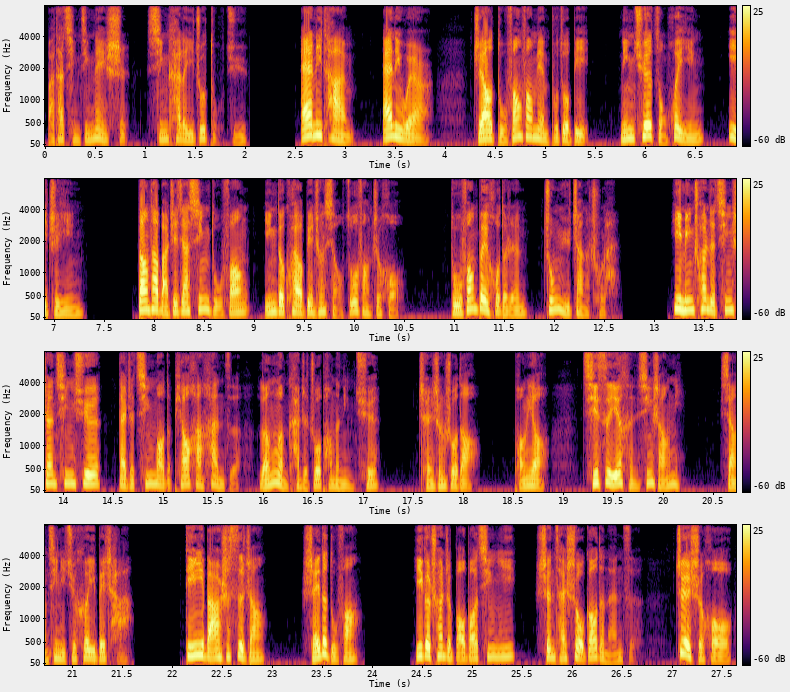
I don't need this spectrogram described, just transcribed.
把他请进内室，新开了一桌赌局。Anytime, anywhere，只要赌方方面不作弊，宁缺总会赢，一直赢。当他把这家新赌坊赢得快要变成小作坊之后，赌方背后的人终于站了出来。一名穿着青衫青靴、戴着青帽的剽悍汉子冷冷看着桌旁的宁缺，沉声说道：“朋友，齐四爷很欣赏你，想请你去喝一杯茶。”第一百二十四章，谁的赌坊？一个穿着薄薄青衣、身材瘦高的男子，这时候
